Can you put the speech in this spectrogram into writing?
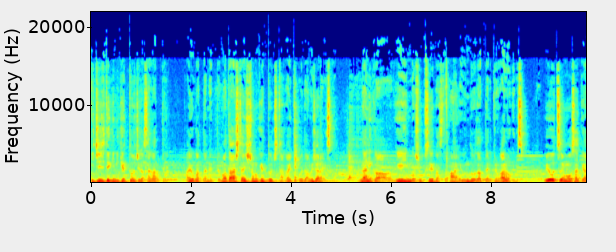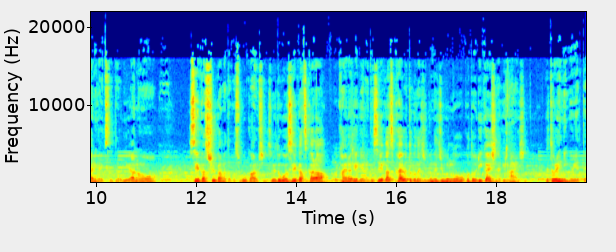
一時的に血糖値が下がってあよかったねって。また明日一緒の血糖値高いってこれダメじゃないですか。何か原因の食生活だったり、はい。運動だったりっていうのがあるわけですよ。腰痛もさっき兄が言ってた通りあの生活習慣のとこすごくあるしそういうところを生活から変えなきゃいけない。で生活変えるってことは自分で自分のことを理解しなきゃいけないし、でトレーニング入れて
